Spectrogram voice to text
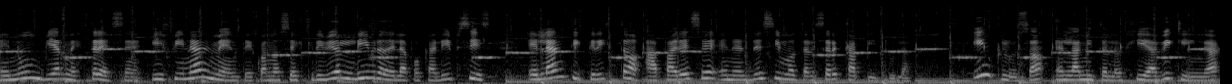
en un viernes 13 y finalmente cuando se escribió el libro del Apocalipsis, el anticristo aparece en el decimotercer capítulo. Incluso en la mitología vikinga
